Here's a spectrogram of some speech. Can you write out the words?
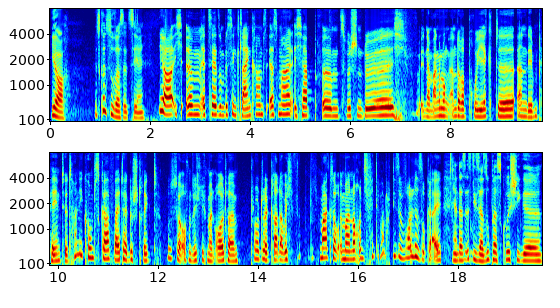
Ja, jetzt kannst du was erzählen. Ja, ich ähm, erzähle so ein bisschen Kleinkrams erstmal. Ich habe ähm, zwischendurch in der Mangelung anderer Projekte an dem Painted Honeycomb Scarf weitergestrickt. Das ist ja offensichtlich mein All-Time-Project gerade, aber ich, ich mag es auch immer noch und ich finde immer noch diese Wolle so geil. Ja, das ist dieser super squishige.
